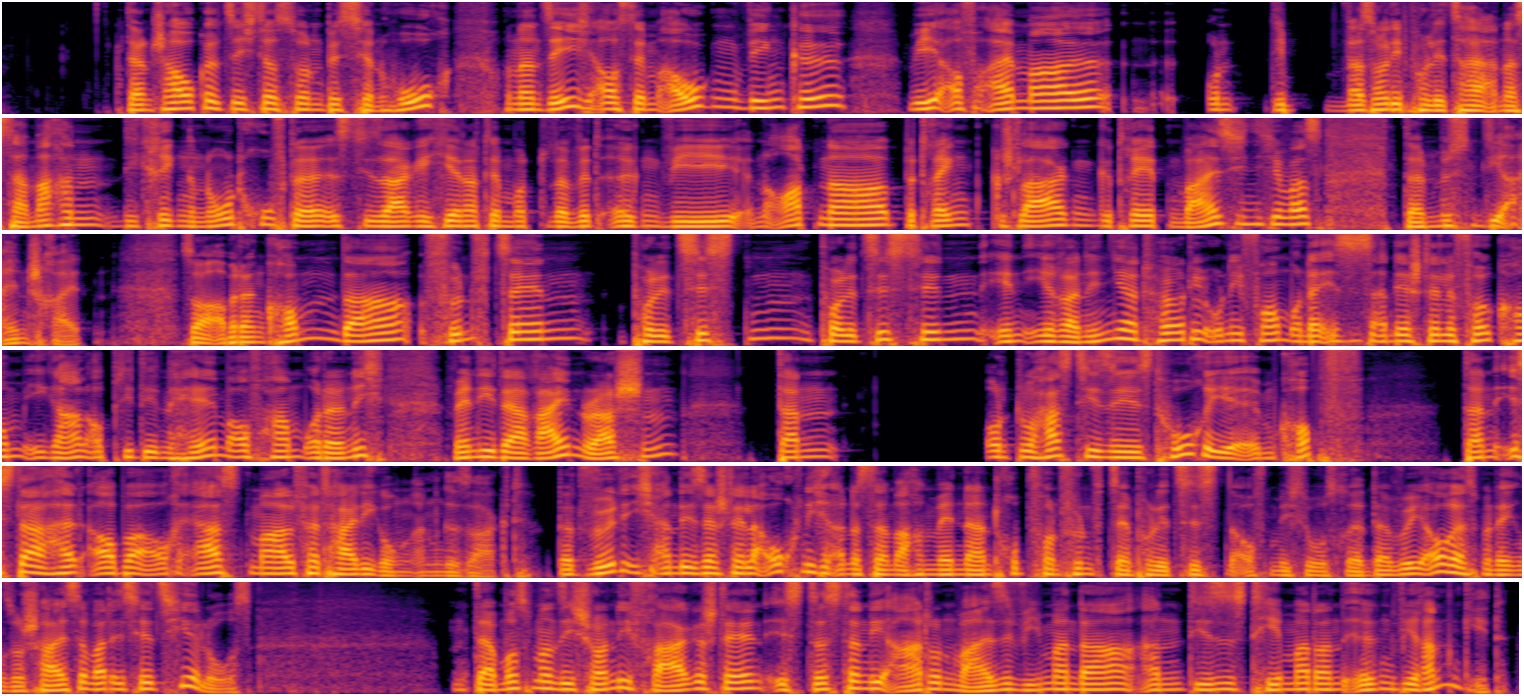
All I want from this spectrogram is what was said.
dann schaukelt sich das so ein bisschen hoch und dann sehe ich aus dem Augenwinkel, wie auf einmal, und die, was soll die Polizei anders da machen? Die kriegen einen Notruf, da ist die Sage hier nach dem Motto, da wird irgendwie ein Ordner bedrängt, geschlagen, getreten, weiß ich nicht was, dann müssen die einschreiten. So, aber dann kommen da 15 Polizisten, Polizistinnen in ihrer Ninja Turtle Uniform und da ist es an der Stelle vollkommen egal, ob die den Helm aufhaben oder nicht. Wenn die da reinrushen, dann und du hast diese Historie im Kopf, dann ist da halt aber auch erstmal Verteidigung angesagt. Das würde ich an dieser Stelle auch nicht anders machen, wenn da ein Trupp von 15 Polizisten auf mich losrennt. Da würde ich auch erstmal denken, so scheiße, was ist jetzt hier los? Und da muss man sich schon die Frage stellen, ist das dann die Art und Weise, wie man da an dieses Thema dann irgendwie rangeht?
